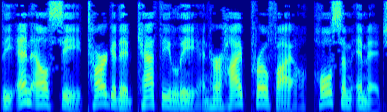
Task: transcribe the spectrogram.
The NLC targeted Kathie Lee and her high-profile, wholesome image,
